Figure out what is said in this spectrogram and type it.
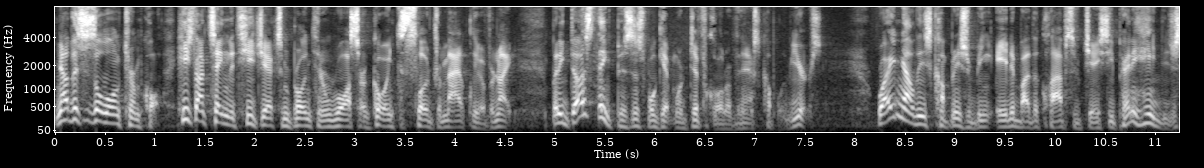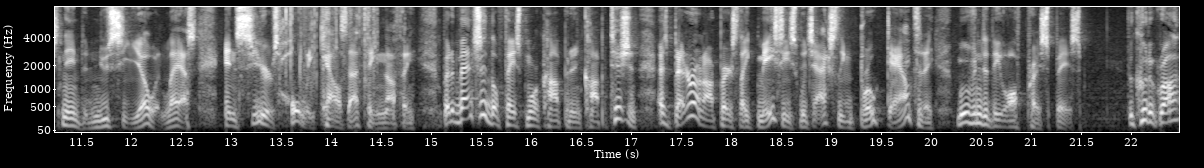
Now, this is a long term call. He's not saying that TJX and Burlington and Ross are going to slow dramatically overnight, but he does think business will get more difficult over the next couple of years. Right now, these companies are being aided by the collapse of JCPenney. Hey, they just named a new CEO at last. And Sears, holy cows, that thing nothing. But eventually, they'll face more competent competition as better run operators like Macy's, which actually broke down today, move into the off price space. The coup de grace?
